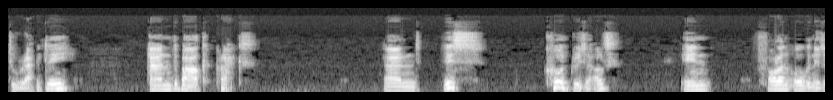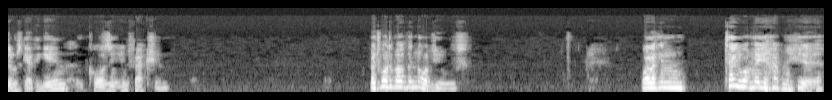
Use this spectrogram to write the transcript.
too rapidly and the bark cracks. And this could result in foreign organisms getting in and causing infection. But what about the nodules? Well, I can tell you what may happen here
